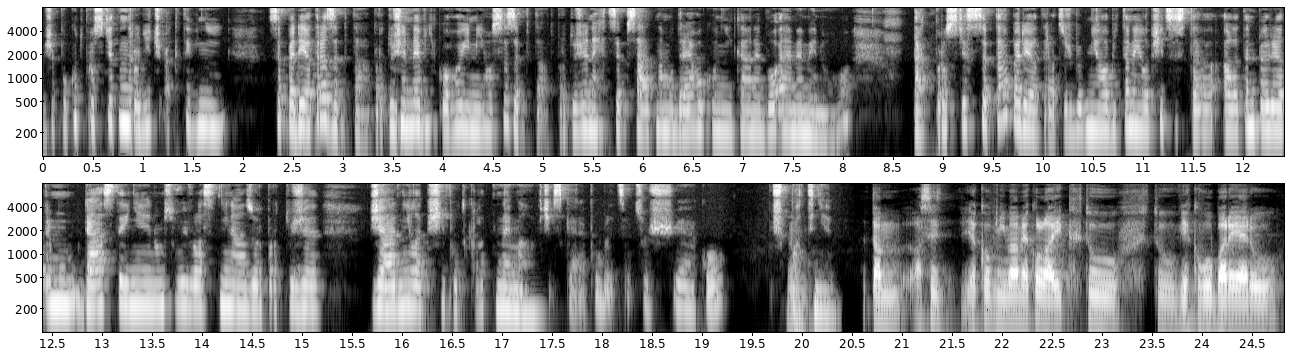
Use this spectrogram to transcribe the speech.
Že pokud prostě ten rodič aktivní se pediatra zeptá, protože neví, koho jiného se zeptat, protože nechce psát na modrého koníka nebo émeminu, tak prostě se ptá pediatra, což by měla být ta nejlepší cesta, ale ten pediatr mu dá stejně jenom svůj vlastní názor, protože žádný lepší podklad nemá v České republice, což je jako špatně. Hmm. Tam asi jako vnímám jako like tu, tu věkovou bariéru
